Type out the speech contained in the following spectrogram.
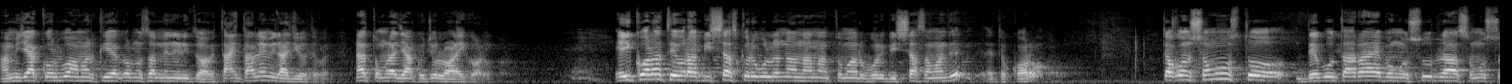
আমি যা করব, আমার ক্রিয়াকর্ম সব মেনে নিতে হবে। তাই, তাহলে আমি রাজি হতে পারি। না, তোমরা যা কিছু লড়াই করো। এই করাতে ওরা বিশ্বাস করে বলল, না না না, তোমার উপরে বিশ্বাস আমাদের, এত করো। তখন সমস্ত দেবতারা এবং অসুররা সমস্ত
